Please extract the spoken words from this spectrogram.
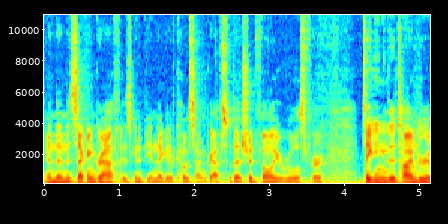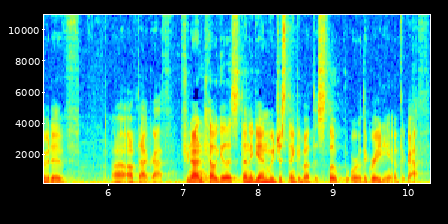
and then the second graph is going to be a negative cosine graph. So that should follow your rules for taking the time derivative uh, of that graph. If you're not in calculus, then again, we just think about the slope or the gradient of the graph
